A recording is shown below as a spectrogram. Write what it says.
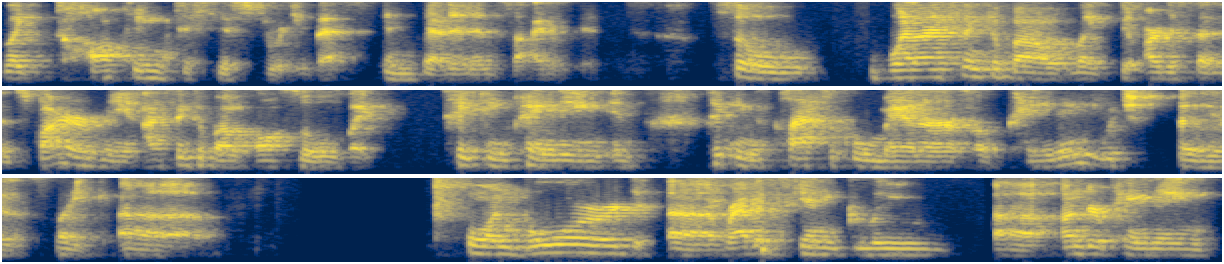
like talking to history that's embedded inside of it. So when I think about like the artists that inspire me, I think about also like taking painting and taking a classical manner of painting, which is like uh, on board, uh, rabbit skin glue, uh, underpainting,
